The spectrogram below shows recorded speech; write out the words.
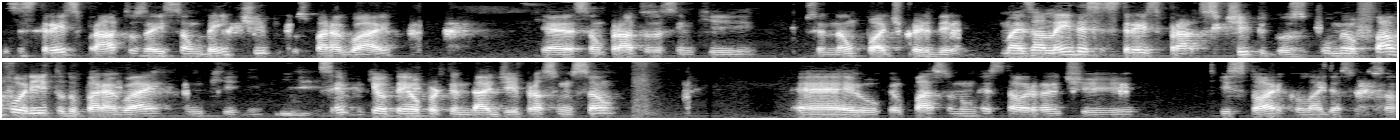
esses três pratos aí são bem típicos paraguaios, que é, são pratos assim que você não pode perder. Mas além desses três pratos típicos, o meu favorito do Paraguai, que sempre que eu tenho a oportunidade de ir para Assunção, é, eu, eu passo num restaurante histórico lá de Assunção.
